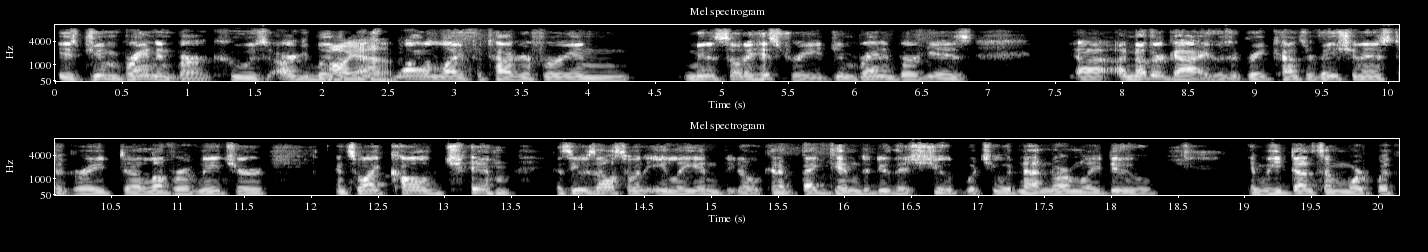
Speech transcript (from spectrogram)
is Jim Brandenburg, who's arguably oh, the yeah. best wildlife photographer in Minnesota history. Jim Brandenburg is uh, another guy who's a great conservationist, a great uh, lover of nature. And so I called Jim because he was also in Ely and, you know, kind of begged him to do this shoot, which he would not normally do. And we'd done some work with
